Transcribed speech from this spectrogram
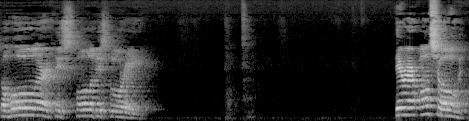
The whole earth is full of his glory. There are also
